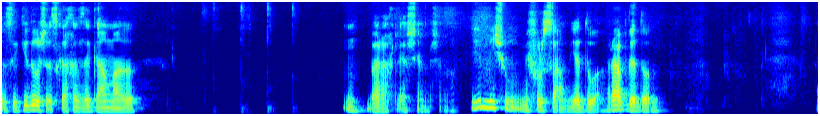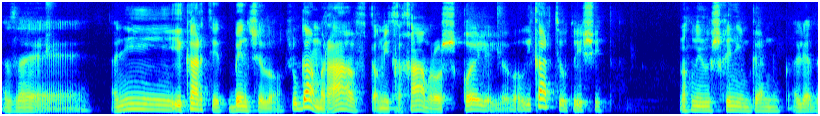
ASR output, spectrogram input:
לעשות קידוש, אז ככה זה גם על... ברח לי השם שלו. מישהו מפורסם, ידוע, רב גדול. אז אני הכרתי את בן שלו, שהוא גם רב, תלמיד חכם, ראש כולל, אבל הכרתי אותו אישית. אנחנו היינו שכנים, גרנו על יד,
